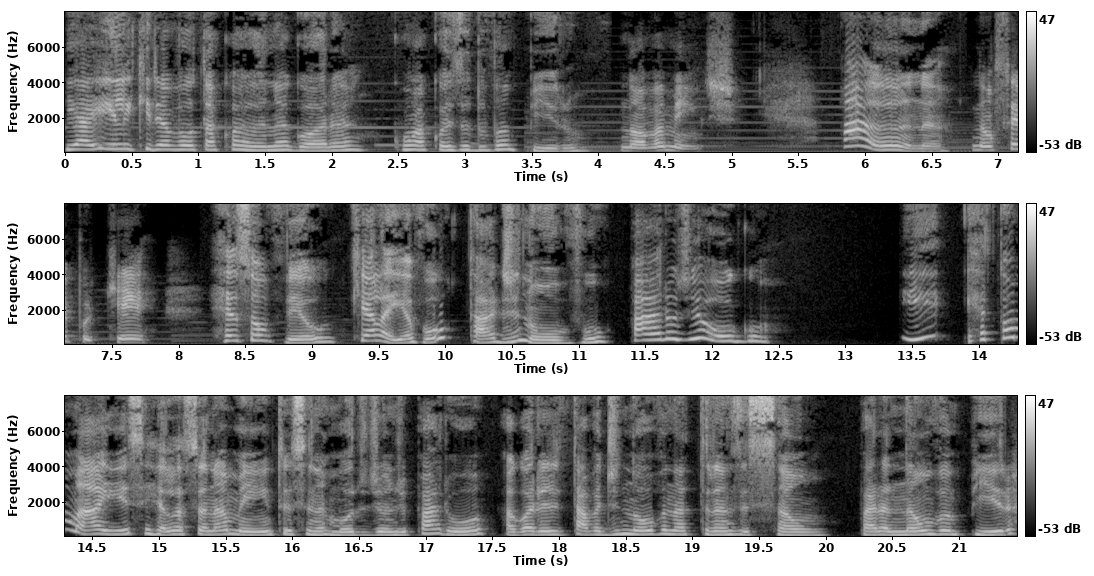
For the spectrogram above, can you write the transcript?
E aí ele queria voltar com a Ana agora com a coisa do vampiro, novamente. A Ana, não sei porquê, resolveu que ela ia voltar de novo para o Diogo e retomar esse relacionamento, esse namoro de onde parou. Agora ele estava de novo na transição para não vampiro.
